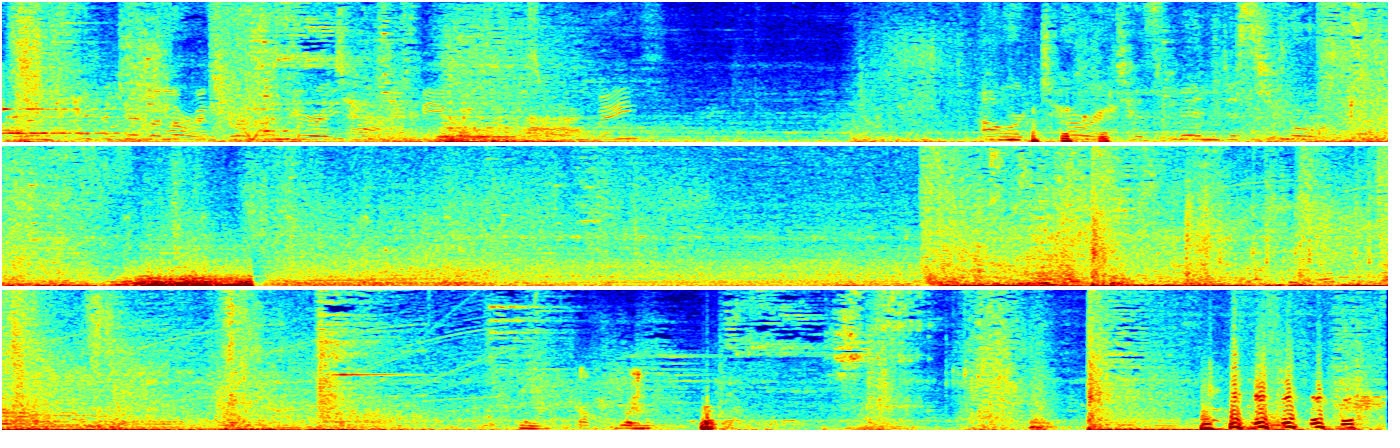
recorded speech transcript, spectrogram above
Our inhibitor turret is under attack. Our turret has been destroyed.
